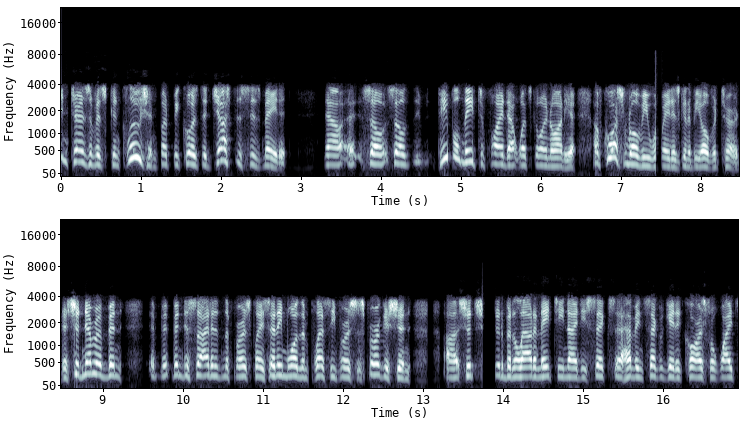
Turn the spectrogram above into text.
in terms of its conclusion, but because the justices made it. Now, uh, so so people need to find out what's going on here. Of course, Roe v. Wade is going to be overturned. It should never have been been decided in the first place, any more than Plessy versus Ferguson uh, should should have been allowed in 1896, uh, having segregated cars for whites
